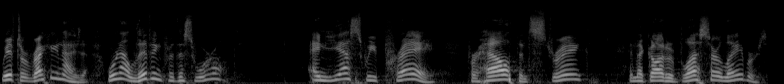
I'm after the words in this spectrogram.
we have to recognize that. We're not living for this world. And yes, we pray for health and strength and that God would bless our labors.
